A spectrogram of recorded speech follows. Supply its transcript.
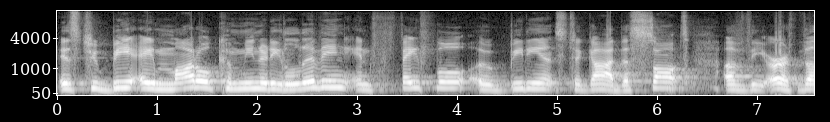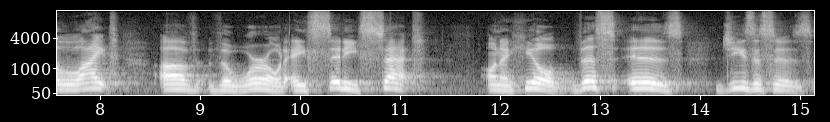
is to be a model community living in faithful obedience to God, the salt of the earth, the light of the world, a city set on a hill. This is Jesus'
